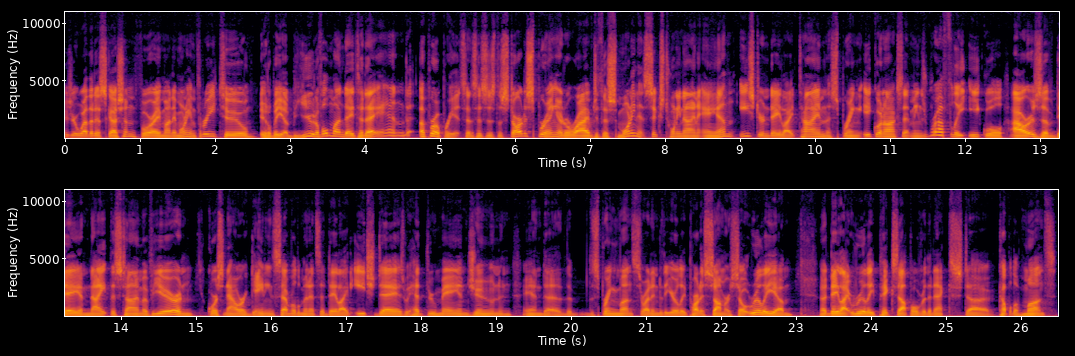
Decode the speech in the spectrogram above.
Here's your weather discussion for a Monday morning. 3 2. It'll be a beautiful Monday today and appropriate since this is the start of spring. It arrived this morning at 6:29 a.m. Eastern Daylight Time, the spring equinox. That means roughly equal hours of day and night this time of year. And of course, now we're gaining several minutes of daylight each day as we head through May and June and and uh, the the spring months right into the early part of summer. So really, um, daylight really picks up over the next uh, couple of months.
